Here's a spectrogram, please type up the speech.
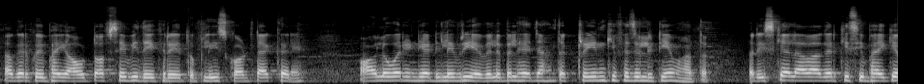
अगर कोई भाई आउट ऑफ़ से भी देख रहे तो प्लीज़ कांटेक्ट करें। All over India delivery available है, जहाँ तक ट्रेन की फैसिलिटी है, वहाँ तक। और इसके अलावा अगर किसी भाई के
